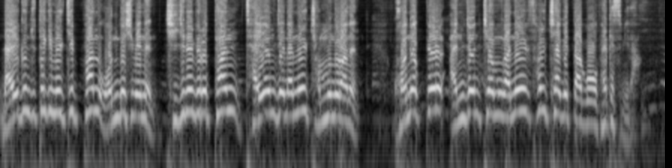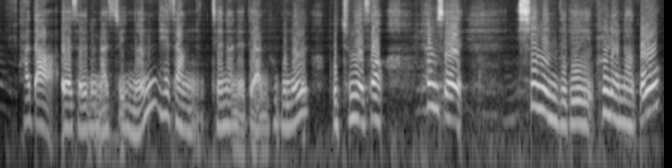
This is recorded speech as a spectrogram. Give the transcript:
낡은 주택이 밀집한 원도심에는 지진을 비롯한 자연재난을 전문으로 하는 권역별 안전체험관을 설치하겠다고 밝혔습니다. 바다에서 일어날 수 있는 해상 재난에 대한 부분을 보충해서 평소에 시민들이 훈련하고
